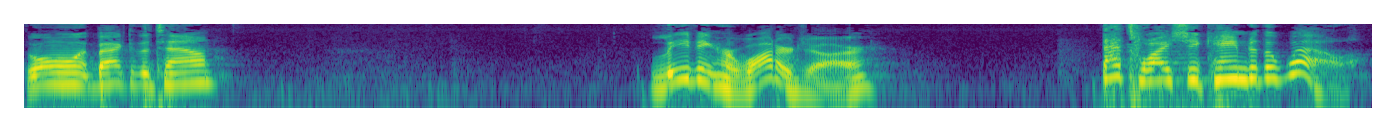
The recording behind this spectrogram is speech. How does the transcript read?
The woman went back to the town? Leaving her water jar? That's why she came to the well,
